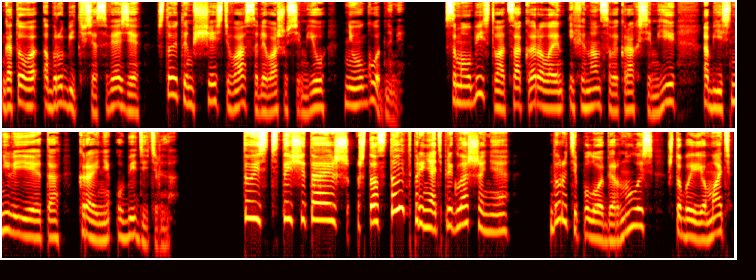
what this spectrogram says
готово обрубить все связи, стоит им счесть вас или вашу семью неугодными. Самоубийство отца Кэролайн и финансовый крах семьи объяснили ей это крайне убедительно. «То есть ты считаешь, что стоит принять приглашение?» Дороти полуобернулась, чтобы ее мать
